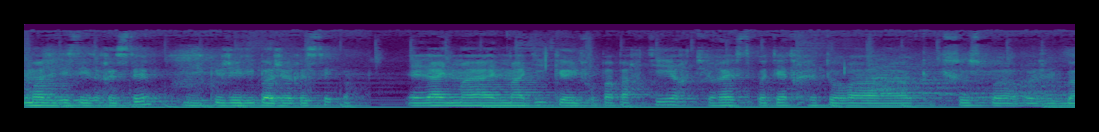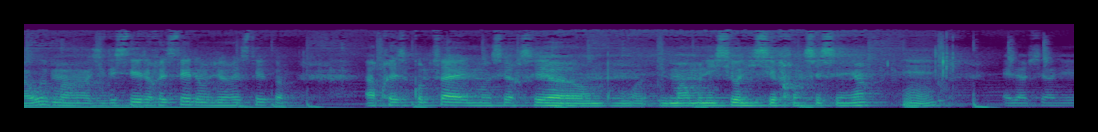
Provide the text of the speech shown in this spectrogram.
moi, j'ai décidé de rester, du coup, j'ai dit, bah, je vais rester, quoi. Et là, il m'a, il m'a dit qu'il ne faut pas partir, tu restes, peut-être tu auras quelque chose, quoi. Bah, j'ai bah oui, j'ai décidé de rester, donc j'ai resté, quoi. Après, comme ça, ils m'ont cherché, euh, ils m'ont emmené ici au lycée français senior. Mhm. Et là, suis allé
